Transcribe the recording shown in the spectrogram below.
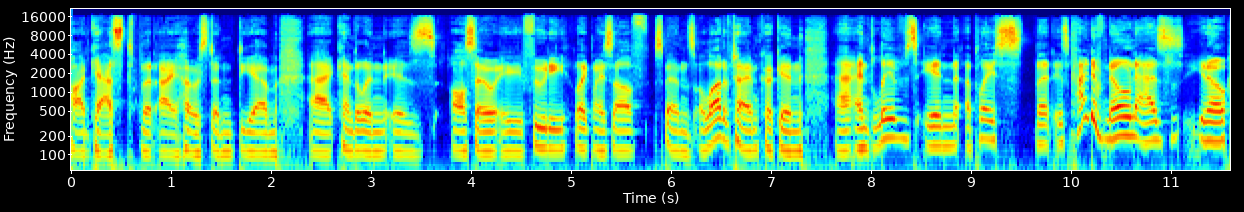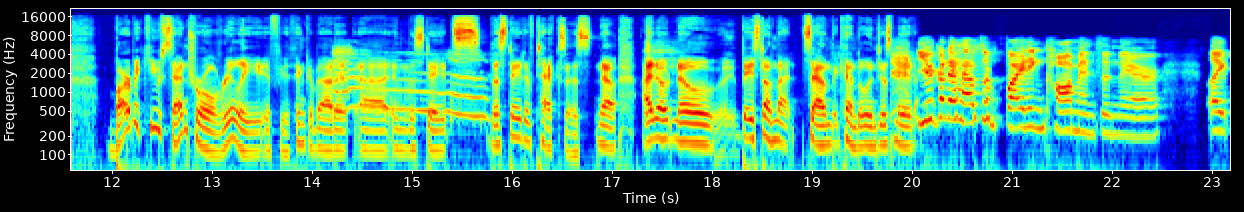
podcast that I host and DM. Uh, Kendallin is also a foodie like myself, spends a lot of time cooking, uh, and lives in a place that is kind of known as, you know, barbecue central, really, if you think about it, uh, in the states, the state of Texas. Now, I don't know, based on that sound that Kendallin just made, You're gonna have some fighting comments in there, like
